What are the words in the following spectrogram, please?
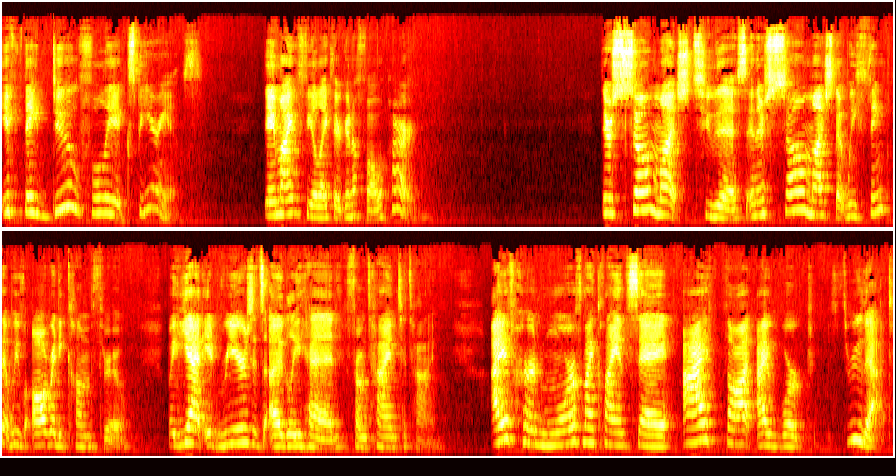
if they do fully experience, they might feel like they're going to fall apart. There's so much to this and there's so much that we think that we've already come through. But yet it rears its ugly head from time to time. I have heard more of my clients say, I thought I worked through that.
